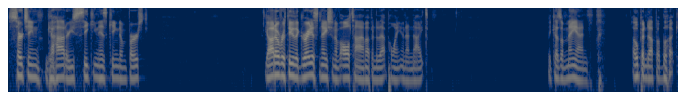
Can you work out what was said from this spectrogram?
searching God? Are you seeking His kingdom first? God overthrew the greatest nation of all time up until that point in a night because a man opened up a book,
